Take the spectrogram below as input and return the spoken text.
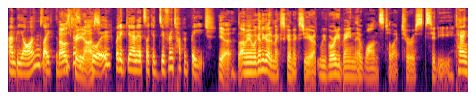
and beyond, like the That was beaches pretty nice. good. But again, it's like a different type of beach. Yeah. I mean, we're going to go to Mexico next year. We've already been there once to like tourist city. Cancun,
